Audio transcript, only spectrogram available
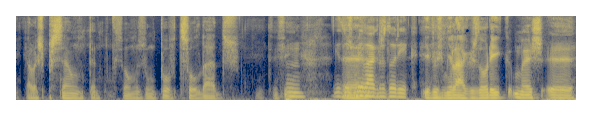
aquela expressão, tanto que somos um povo de soldados. Enfim, hum, e dos uh, milagres de Ourique. E dos milagres de Ourique, mas uh,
